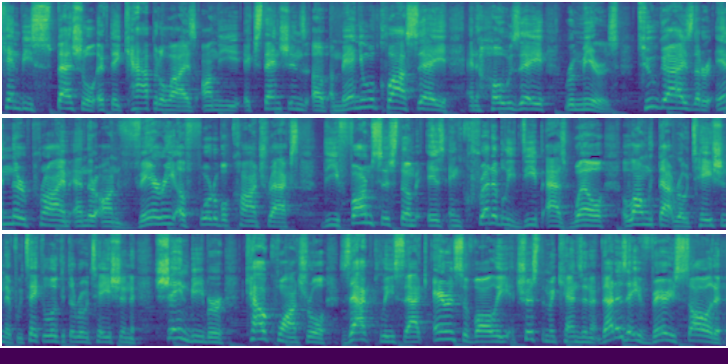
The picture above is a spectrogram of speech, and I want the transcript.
can be special if they capitalize on the extensions of Emmanuel Clase and Jose Ramirez. Two guys that are in their prime and they're on very affordable contracts. The farm system is incredibly deep as well. along with that rotation. If we take a look at the rotation, Shane Bieber, Cal Quantrill, Zach Plesac, Aaron Civale, Tristan McKenzie, that is a very solid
